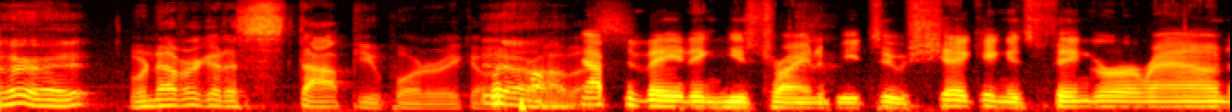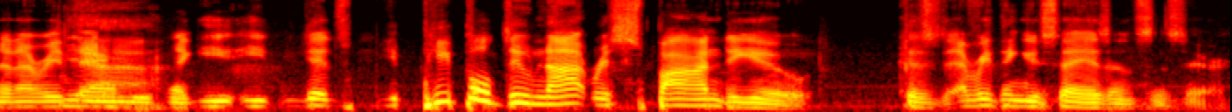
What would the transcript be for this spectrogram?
All right. We're never gonna stop you, Puerto Rico. Yeah. I promise. captivating he's trying to be too, shaking his finger around and everything. Yeah. Like he, he it's, people do not respond to you because everything you say is insincere.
